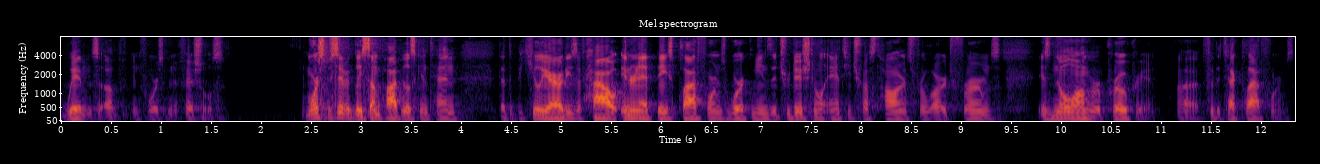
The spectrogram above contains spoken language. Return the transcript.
whims of enforcement officials. More specifically, some populists contend that the peculiarities of how internet based platforms work means that traditional antitrust tolerance for large firms is no longer appropriate uh, for the tech platforms.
